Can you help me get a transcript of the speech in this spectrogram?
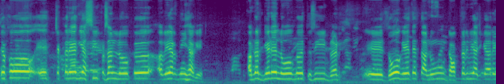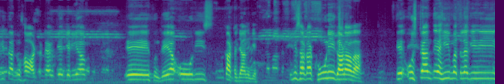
ਦੇਖੋ, ਇਹ ਚੱਕਰ ਹੈ ਕਿ 80% ਲੋਕ ਅਵੇਅਰ ਨਹੀਂ ਹੈਗੇ। ਅਗਰ ਜਿਹੜੇ ਲੋਕ ਤੁਸੀਂ ਬਲੱਡ ਦੋਗੇ ਤੇ ਤੁਹਾਨੂੰ ਡਾਕਟਰ ਵੀ ਅੱਜ ਕਹਿ ਰਹੇ ਕਿ ਤੁਹਾਨੂੰ ਹਾਰਟ ਅਟੈਕ ਦੀਆਂ ਜਿਹੜੀਆਂ ਇਹ ਹੁੰਦੇ ਆ, ਉਹ ਉਹਦੀ ਘਟ ਜਾਣਗੇ। ਕਿਉਂਕਿ ਸਾਡਾ ਖੂਨ ਹੀ ਗਾੜਾ ਵਾ। ਤੇ ਉਸ ਟਾਈਮ ਤੇ ਅਸੀਂ ਮਤਲਬ ਕਿ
